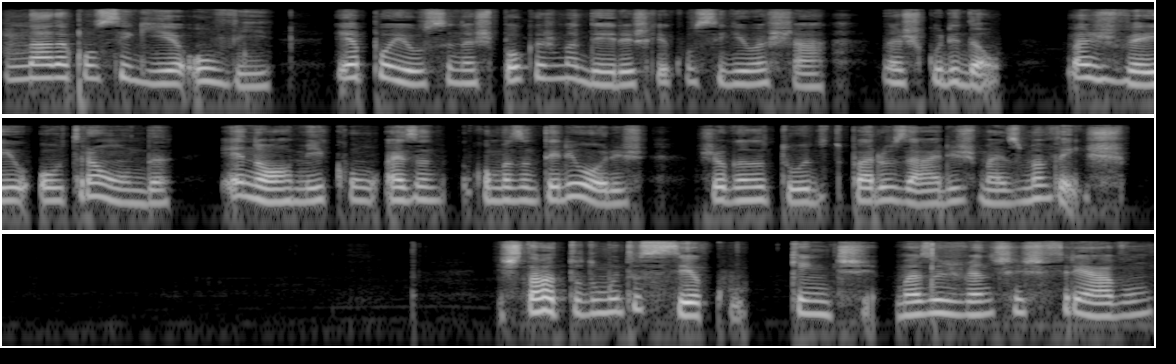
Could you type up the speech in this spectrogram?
Nada conseguia ouvir e apoiou-se nas poucas madeiras que conseguiu achar na escuridão. Mas veio outra onda, enorme com as, como as anteriores, jogando tudo para os ares mais uma vez. Estava tudo muito seco, quente, mas os ventos resfriavam,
